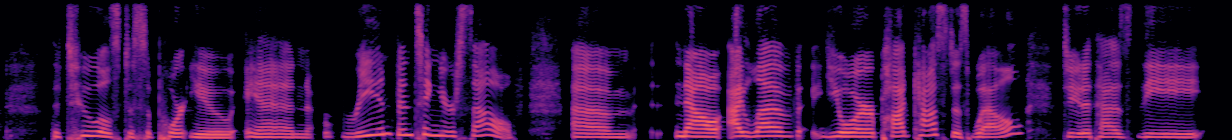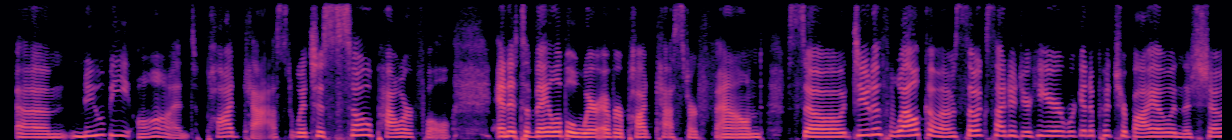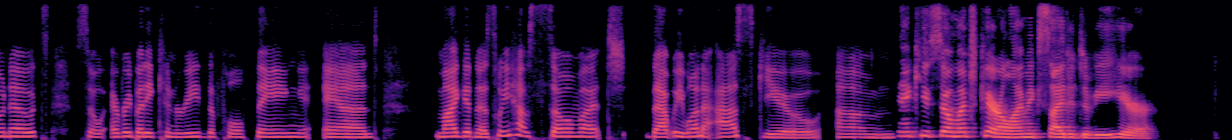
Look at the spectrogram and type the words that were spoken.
the tools to support you in reinventing yourself. Um, now, I love your podcast as well. Judith has the um, New Beyond podcast, which is so powerful. And it's available wherever podcasts are found. So, Judith, welcome. I'm so excited you're here. We're going to put your bio in the show notes so everybody can read the full thing. And my goodness, we have so much that we want to ask you. Um, Thank you so much, Carol. I'm excited to be here.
